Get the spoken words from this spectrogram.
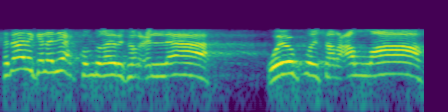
كذلك الذي يحكم بغير شرع الله ويبطل شرع الله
